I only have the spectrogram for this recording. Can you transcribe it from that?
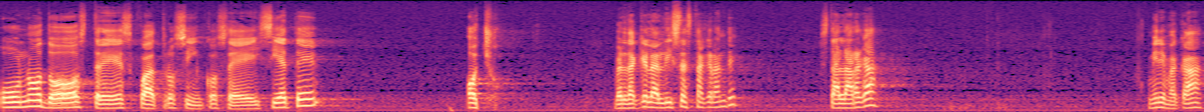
1, 2, 3, 4, 5, 6, 7, 8. ¿Verdad que la lista está grande? ¿Está larga? Míreme acá.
